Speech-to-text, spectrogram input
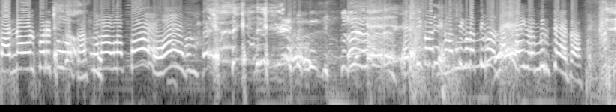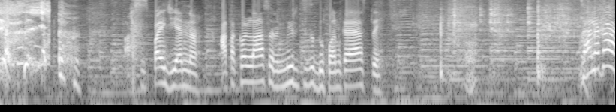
काढण्यावर तू लावला तिकडं तिकडं तिकडं तिकडं काय मिरच्या असंच पाहिजे यांना. आता कळलं असं मिरचीचं दुकान काय असतंय. झालं का?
